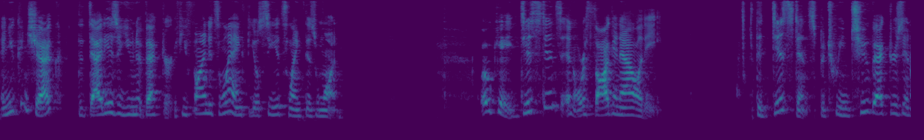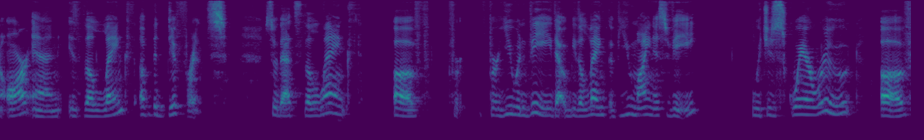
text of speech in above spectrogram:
And you can check that that is a unit vector. If you find its length, you'll see its length is 1. Okay, distance and orthogonality. The distance between two vectors in Rn is the length of the difference. So that's the length of, for, for u and v, that would be the length of u minus v, which is square root of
